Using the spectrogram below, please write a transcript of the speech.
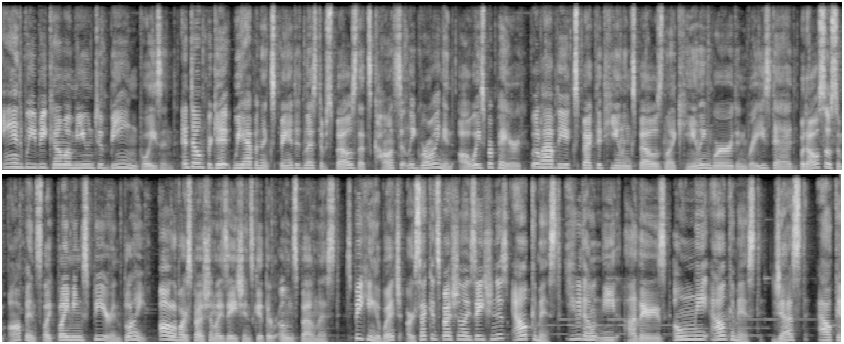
and we become immune to being poisoned. And don't forget, we have an expanded list of spells that's constantly growing and always prepared. We'll have the expected healing spells like Healing Word and Raise Dead, but also some offense like Flaming Sphere and Blight. All of our specializations get their own spell list. Speaking of which, our second specialization is Alchemist. You don't need others, only Alchemist. Just Alchemist.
